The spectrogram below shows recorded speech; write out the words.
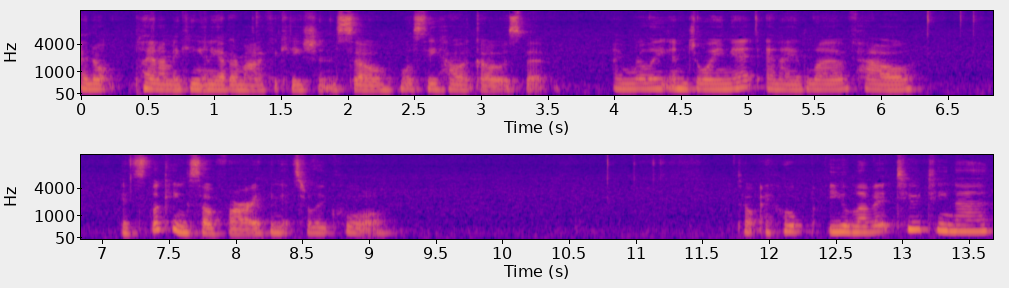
I don't plan on making any other modifications, so we'll see how it goes, but I'm really enjoying it and I love how it's looking so far. I think it's really cool. So I hope you love it too, Tina.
